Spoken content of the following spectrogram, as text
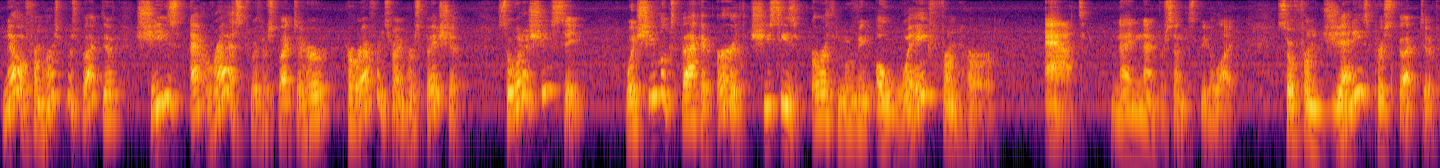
No, from her perspective, she's at rest with respect to her, her reference frame, her spaceship. So what does she see? When she looks back at Earth, she sees Earth moving away from her at 99% the speed of light. So from Jenny's perspective,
